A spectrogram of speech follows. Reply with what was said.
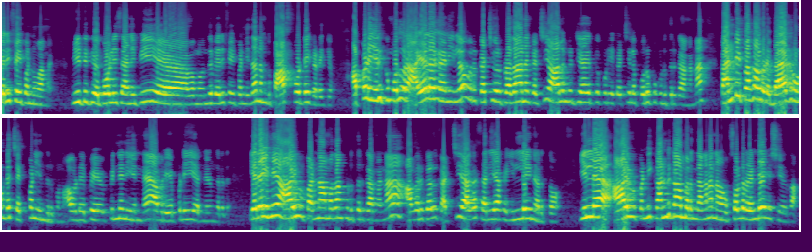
வெரிஃபை பண்ணுவாங்க. வீட்டுக்கு போலீஸ் அனுப்பி அவங்க வந்து வெரிஃபை பண்ணி தான் நமக்கு பாஸ்போர்ட்டே கிடைக்கும். அப்படி இருக்கும்போது ஒரு அயலக அணியில ஒரு கட்சி ஒரு பிரதான கட்சி ஆளுங்கட்சியா இருக்கக்கூடிய கட்சியில பொறுப்பு கொடுத்துருக்காங்கன்னா கண்டிப்பாக அவருடைய பேக்ரவுண்டை செக் பண்ணி இருந்திருக்கணும் அவருடைய பின்னணி என்ன அவர் எப்படி என்னங்கிறது. எதையுமே ஆய்வு பண்ணாம தான் கொடுத்துருக்காங்கன்னா அவர்கள் கட்சியாக சரியாக இல்லைன்னு அர்த்தம். இல்ல ஆய்வு பண்ணி கண்டுக்காம இருந்தாங்கன்னா நான் சொல்ற ரெண்டே விஷயம் தான்.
